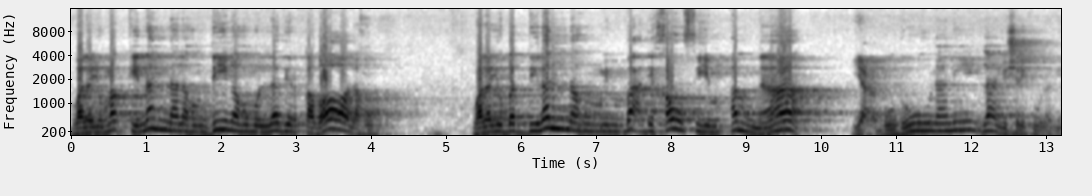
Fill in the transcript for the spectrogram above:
wa la yumakkinanna lahum dinahum alladhi irtada lahum wa la yubaddilannahum min ba'di khawfihim amna ya'budunani la yusyrikuna bi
